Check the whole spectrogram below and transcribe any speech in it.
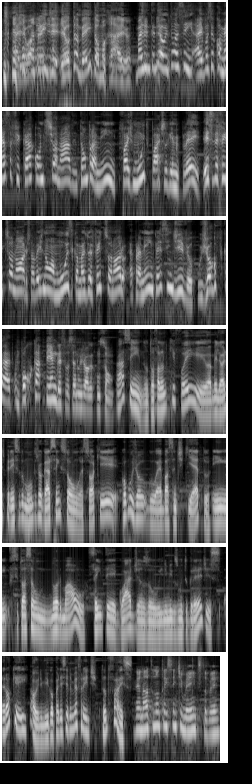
aí eu aprendi, eu também tomo raio. Mas entendeu? Então assim, aí você começa a ficar condicionado. Então pra mim, faz muito parte do gameplay esses efeitos sonoros. Talvez não a música, mas o efeito sonoro é para mim imprescindível. O jogo fica um pouco capenga se você não joga com som. Ah, sim. Não tô falando que foi a melhor experiência do mundo jogar sem som. É só que, como o jogo é bastante quieto, em situação normal, sem ter guardians ou inimigos muito grandes, era ok. Ah, o inimigo aparecia na minha frente. Tanto faz. Renato não tem sentimentos também.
